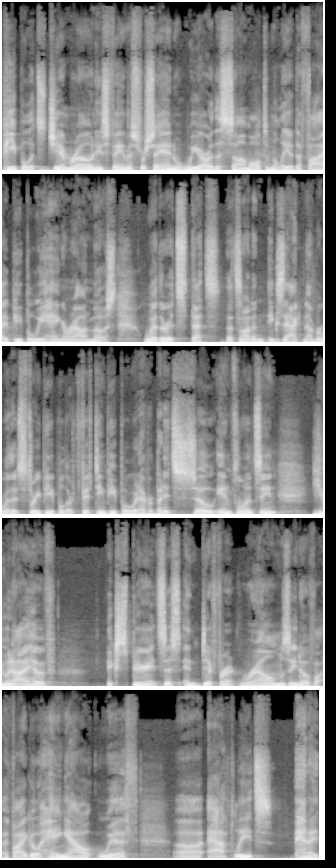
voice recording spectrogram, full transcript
people. It's Jim Rohn who's famous for saying we are the sum ultimately of the five people we hang around most. Whether it's that's that's not an exact number, whether it's three people or 15 people or whatever, but it's so influencing. You and I have experienced this in different realms. You know, if, if I go hang out with uh, athletes, man, I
